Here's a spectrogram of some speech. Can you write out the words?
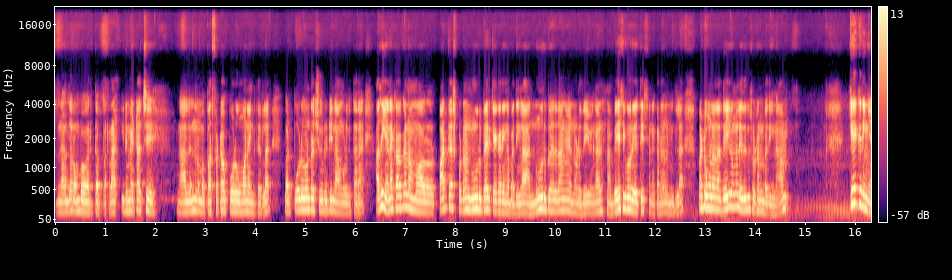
அதனால தான் ரொம்ப வருத்தப்படுறேன். இனிமேட்டாச்சு நாலுலேருந்து நம்ம பர்ஃபெக்டாக போடுவோமான்னு எனக்கு தெரில பட் போடுவோன்ற ஷூரிட்டி நான் உங்களுக்கு தரேன். அது எனக்காக நம்ம பாட்காஸ்ட் போட்டால் நூறு பேர் கேட்குறீங்க பார்த்தீங்களா நூறு பேர் தாங்க என்னோட தெய்வங்கள். நான் பேசிக்காக ஒரு ஏத்திஸ் எனக்கு கடவுள் நம்பிக்கல பட் உங்களை நான் தெய்வங்கள் எதுக்கு சொல்கிறேன்னு பார்த்தீங்கன்னா கேட்குறீங்க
